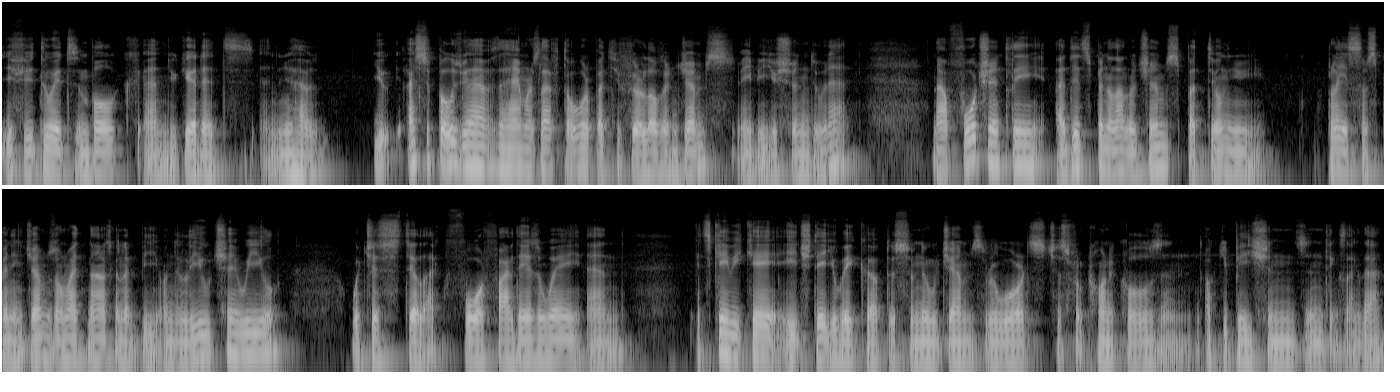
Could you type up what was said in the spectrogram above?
if you do it in bulk and you get it and you have you I suppose you have the hammers left over but if you're loving gems maybe you shouldn't do that now fortunately I did spend a lot of gems but the only place I'm spending gems on right now is gonna be on the Liu Che wheel which is still like four or five days away and it's KVK. Each day you wake up to some new gems, rewards just from chronicles and occupations and things like that.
